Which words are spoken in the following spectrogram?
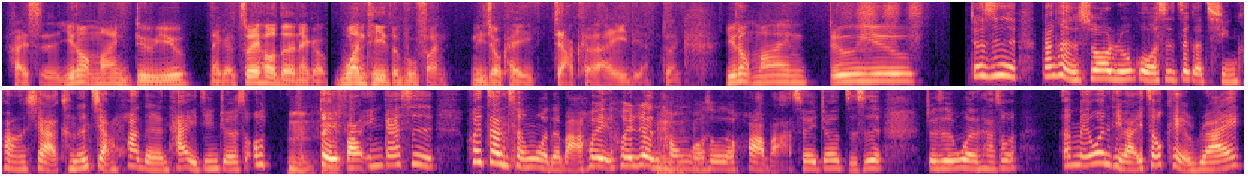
还是 you don't mind, do you？那个最后的那个问题的部分。你就可以加可爱一点，对，You don't mind, do you？就是当可能说，如果是这个情况下，可能讲话的人他已经觉得说，哦，嗯、对方应该是会赞成我的吧，会会认同我说的话吧，嗯、所以就只是就是问他说，呃，没问题吧，It's okay, right？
